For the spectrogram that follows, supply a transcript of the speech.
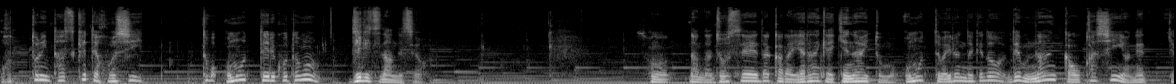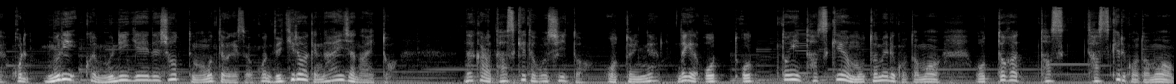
夫に助けてほしいと思っていることも事実なんですよ。そのなんだ女性だからやらなきゃいけないとも思ってはいるんだけどでもなんかおかしいよね。いやこれ無理これ無理ゲーでしょって思ってるわけですよ。これできるわけないじゃないと。だから助けてほしいと。夫にね。だけど夫に助けを求めることも夫が助けることも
